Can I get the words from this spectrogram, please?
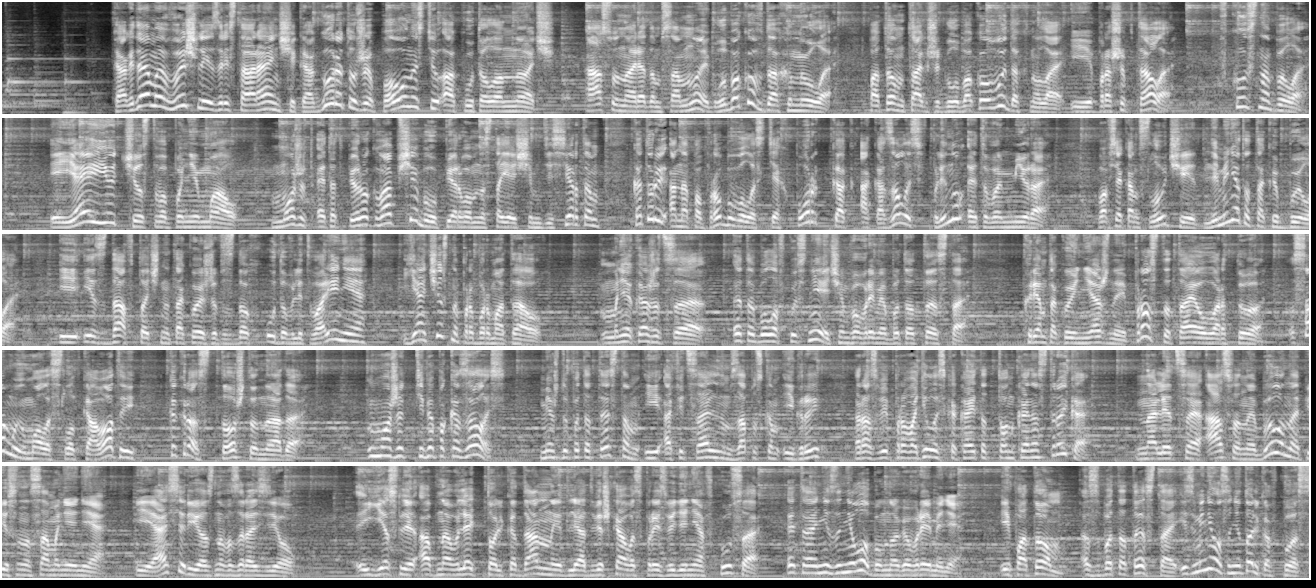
Когда мы вышли из ресторанчика, город уже полностью окутала ночь. Асуна рядом со мной глубоко вдохнула, потом также глубоко выдохнула и прошептала «Вкусно было». И я её чувство понимал. Может, этот пирог вообще был первым настоящим десертом, который она попробовала с тех пор, как оказалась в плену этого мира. Во всяком случае, для меня-то так и было. И издав точно такой же вздох удовлетворения, я честно пробормотал. Мне кажется, это было вкуснее, чем во время бета-теста. Крем такой нежный, просто таял во рту. Самую малость сладковатый, как раз то, что надо. Может, тебе показалось? Между бета-тестом и официальным запуском игры разве проводилась какая-то тонкая настройка? На лице Асуны было написано сомнение, и я серьезно возразил. Если обновлять только данные для движка воспроизведения вкуса, это не заняло бы много времени. И потом, с бета-теста изменился не только вкус.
